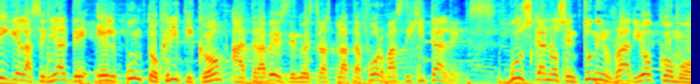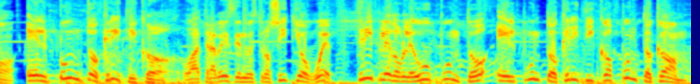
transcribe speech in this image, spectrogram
Sigue la señal de El Punto Crítico a través de nuestras plataformas digitales. Búscanos en Tuning Radio como El Punto Crítico o a través de nuestro sitio web www.elpuntocrítico.com.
